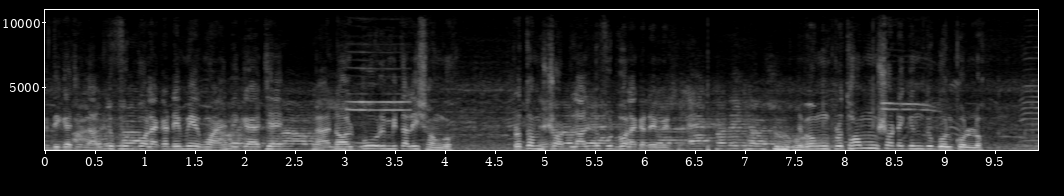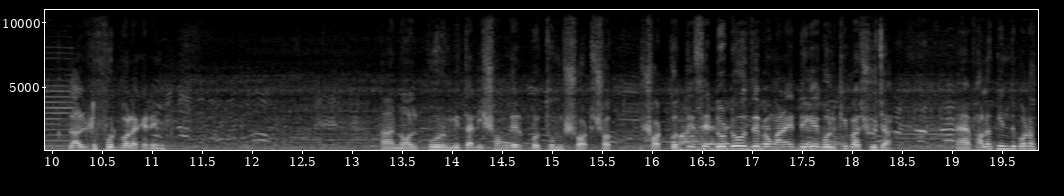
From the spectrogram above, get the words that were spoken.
একদিকে আছে লালটু ফুটবল একাডেমি এবং একদিকে আছে নলপুর মিতালি সংঘ। প্রথম শট লালটু ফুটবল একাডেমির। এবং প্রথম শটে কিন্তু গোল করল লালটু ফুটবল একাডেমি। নলপুর মিতালি সঙ্গের প্রথম শট শট শট করতে এসে ডোডোজ এবং আরেকদিকে গোলকিপার সুজা। হ্যাঁ ভালো কিন্তু কটা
